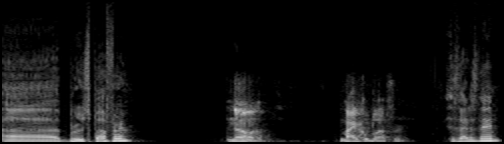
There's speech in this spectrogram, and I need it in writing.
Uh, Bruce Buffer, No, Michael Buffer. is that his name?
